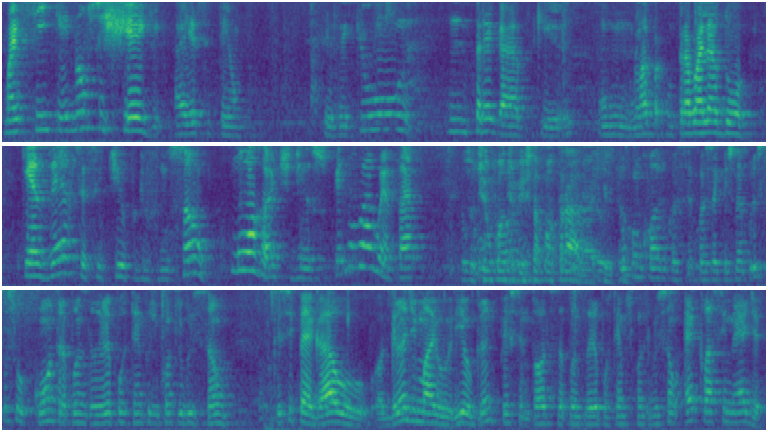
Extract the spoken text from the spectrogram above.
mas sim que ele não se chegue a esse tempo. Quer dizer, que um, um empregado, que um, um trabalhador que exerce esse tipo de função morra antes disso, porque ele não vai aguentar. Você tinha um ponto de vista contrário. Eu, eu, eu concordo com essa, com essa questão. É por isso que eu sou contra a aposentadoria por tempo de contribuição. Porque se pegar o, a grande maioria, o grande percentual dessa aposentadoria por tempo de contribuição é classe média.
